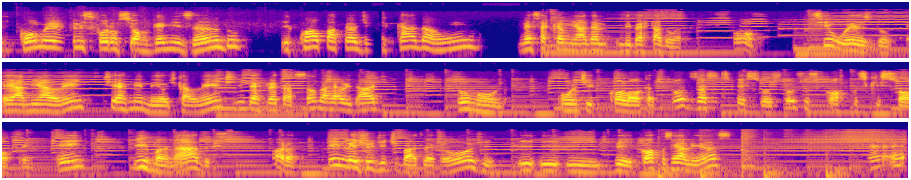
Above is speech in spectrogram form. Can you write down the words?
E como eles foram se organizando E qual o papel de cada um nessa caminhada libertadora? Bom, se o êxodo é a minha lente hermenêutica, a lente de interpretação da realidade do mundo, onde coloca todas as pessoas, todos os corpos que sofrem em irmanados, ora, quem lê Judith Butler hoje e, e, e vê corpos em aliança, é, é,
